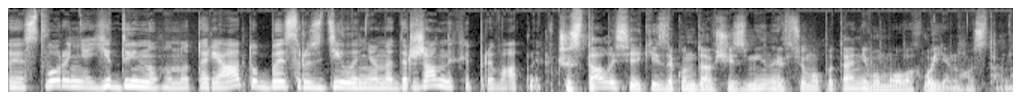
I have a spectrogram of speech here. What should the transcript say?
е, створення єдиного нотаріату без розділення на державних і приватних. Чи сталися якісь законодавчі зміни в цьому питанні в умовах воєнного стану?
